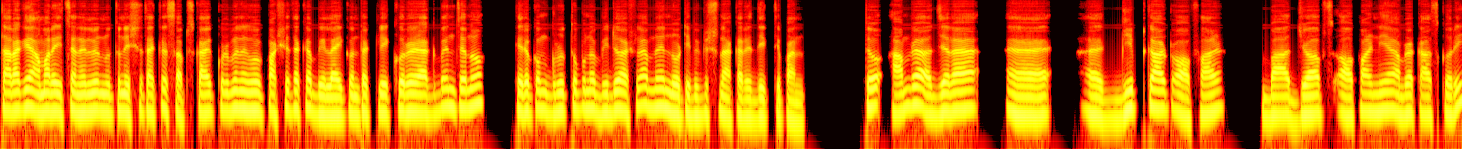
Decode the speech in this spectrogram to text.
তার আগে আমার এই চ্যানেলে নতুন এসে থাকলে সাবস্ক্রাইব করবেন এবং পাশে থাকা বেল আইকনটা ক্লিক করে রাখবেন যেন এরকম গুরুত্বপূর্ণ ভিডিও আসলে আপনি নোটিফিকেশন আকারে দেখতে পান। তো আমরা যারা গিফট কার্ড অফার বা জবস অফার নিয়ে আমরা কাজ করি,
